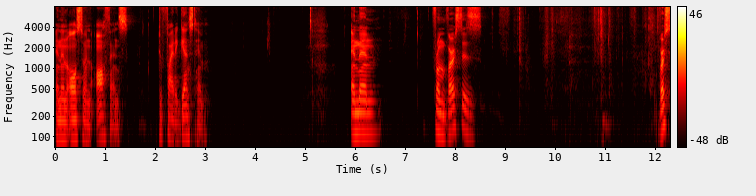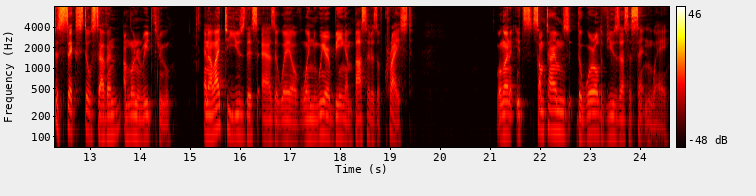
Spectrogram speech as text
and then also an offense to fight against him. And then from verses verses 6 till 7, I'm going to read through. And I like to use this as a way of when we are being ambassadors of Christ, we're going to, it's sometimes the world views us a certain way,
